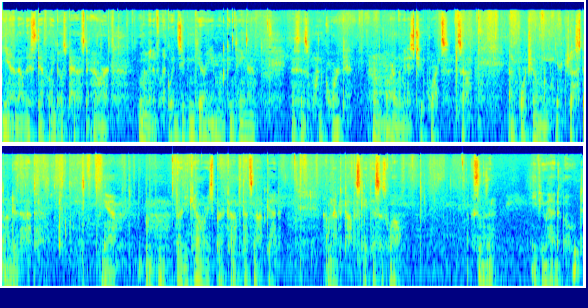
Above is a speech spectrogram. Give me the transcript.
yeah, no, this definitely goes past our limit of liquids you can carry in one container. This is one quart. Um, our limit is two quarts, so unfortunately, you're just under that. Yeah, mm-hmm. 30 calories per cup. That's not good. I'm gonna have to confiscate this as well. Listen, listen. If you had oat,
